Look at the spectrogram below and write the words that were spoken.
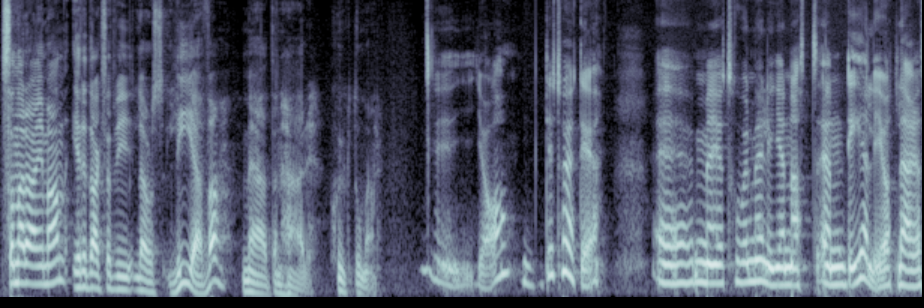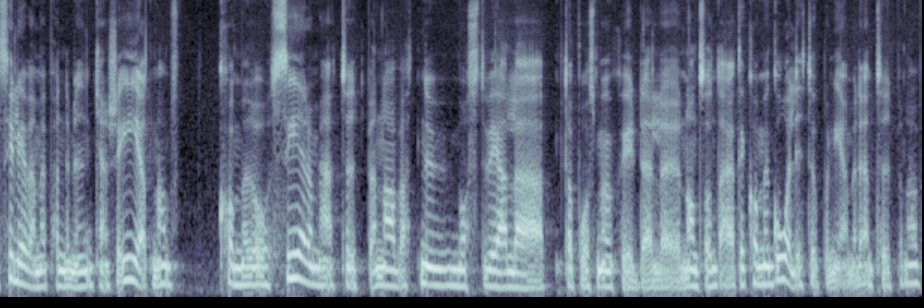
Sanna Reimann, är det dags att vi lär oss leva med den här sjukdomen? Ja, det tror jag att det är. Eh, men jag tror väl möjligen att en del i att lära sig leva med pandemin kanske är att man kommer att se de här typen av att nu måste vi alla ta på oss munskydd eller något sånt där. Att det kommer gå lite upp och ner med den typen av,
